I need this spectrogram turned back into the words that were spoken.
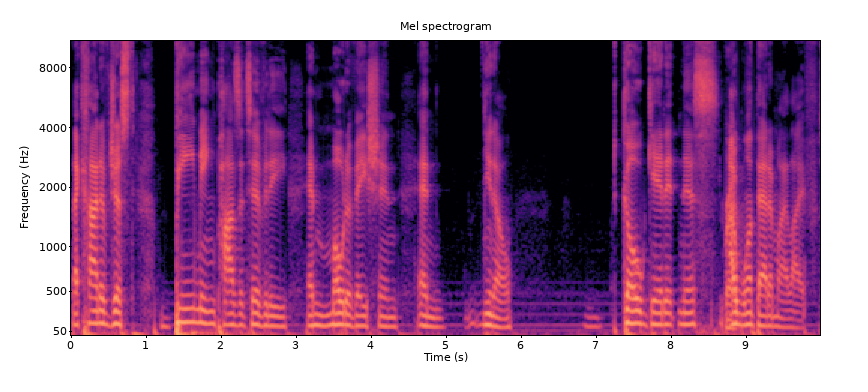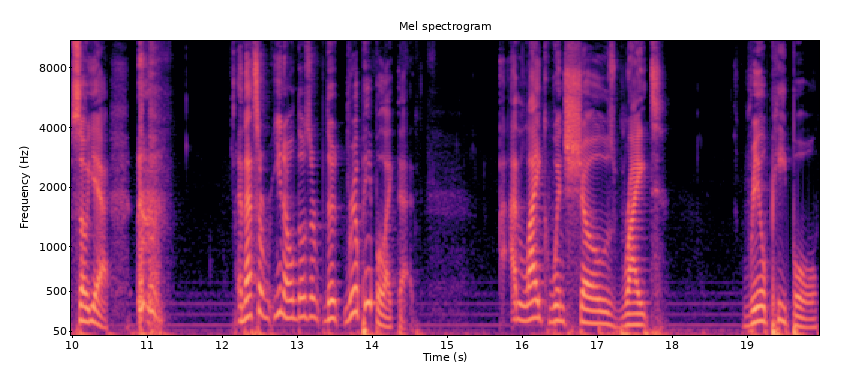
that kind of just beaming positivity and motivation and you know go get itness i Right. want that in my life so yeah and that's a you know those are they're real people like that i like when shows write real people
